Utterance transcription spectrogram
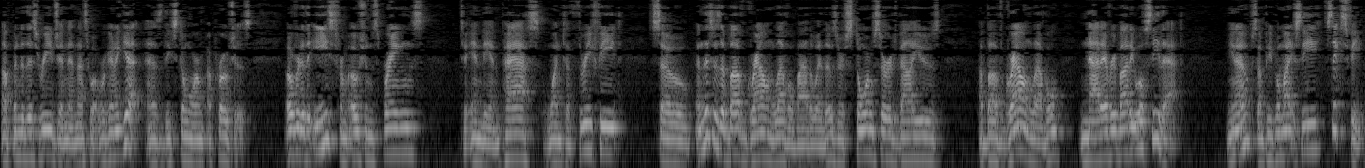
up into this region, and that's what we're going to get as the storm approaches. Over to the east from Ocean Springs to Indian Pass, one to three feet. So, and this is above ground level, by the way. Those are storm surge values above ground level. Not everybody will see that. You know, some people might see six feet,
